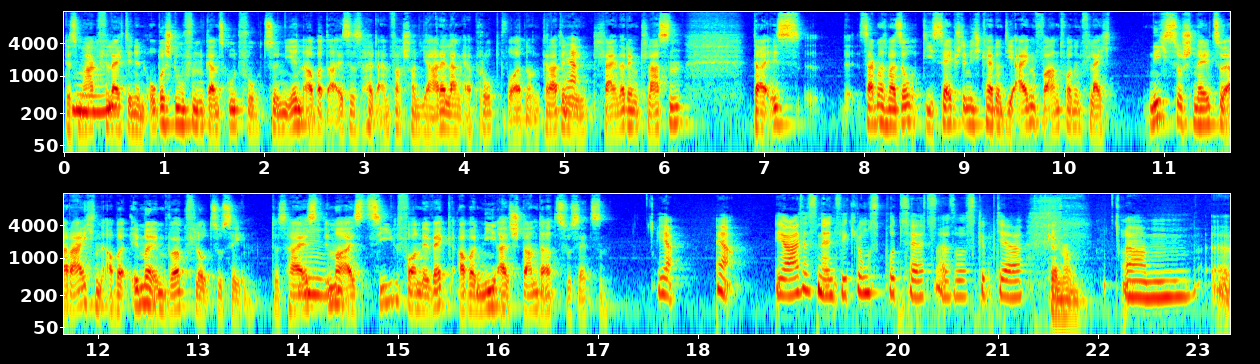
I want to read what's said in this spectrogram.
Das mhm. mag vielleicht in den Oberstufen ganz gut funktionieren, aber da ist es halt einfach schon jahrelang erprobt worden. Und gerade in ja. den kleineren Klassen, da ist, sagen wir es mal so, die Selbstständigkeit und die Eigenverantwortung vielleicht nicht so schnell zu erreichen, aber immer im Workflow zu sehen. Das heißt, mhm. immer als Ziel vorneweg, aber nie als Standard zu setzen. Ja, ja. Ja, das ist ein Entwicklungsprozess. Also es gibt ja genau. ähm, äh,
